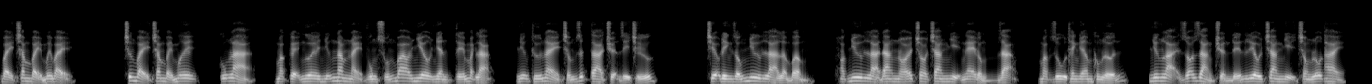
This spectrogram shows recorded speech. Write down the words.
777 chương bảy trăm bảy mươi, cũng là, mặc kệ ngươi những năm này vung xuống bao nhiêu nhân tế mạch lạc những thứ này chấm dứt ta chuyện gì chứ? Triệu đình giống như là lẩm bẩm, hoặc như là đang nói cho trang nhị nghe đồng dạng, mặc dù thanh âm không lớn, nhưng lại rõ ràng chuyển đến liêu trang nhị trong lỗ thai.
